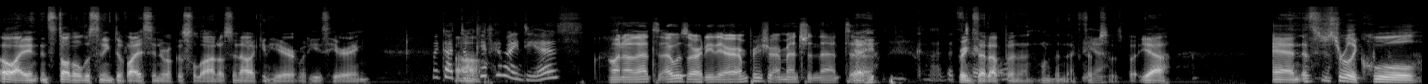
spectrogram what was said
oh, I installed a listening device in Rocco Solano, so now I can hear what he's hearing. Oh my god, don't Uh, give him ideas. oh no that's i was already there i'm pretty sure i mentioned that uh, Yeah, he God, that's brings that up in one of the next Yeah. episodes. But yeah, and it's just a really cool.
